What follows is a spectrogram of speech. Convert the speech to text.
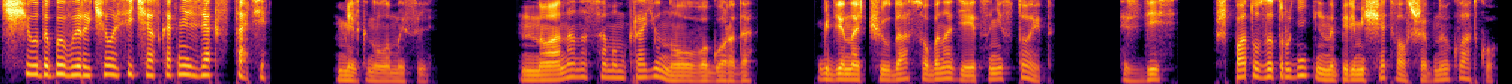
«Чудо бы вырычило сейчас как нельзя кстати», — мелькнула мысль. Но она на самом краю нового города, где на чудо особо надеяться не стоит. Здесь шпату затруднительно перемещать волшебную кладку.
